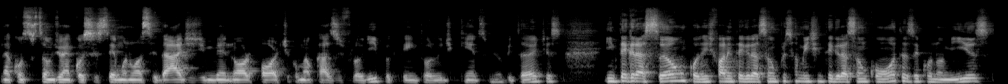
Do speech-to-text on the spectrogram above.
na construção de um ecossistema numa cidade de menor porte, como é o caso de Floripa, que tem em torno de 500 mil habitantes. Integração, quando a gente fala integração, principalmente integração com outras economias,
